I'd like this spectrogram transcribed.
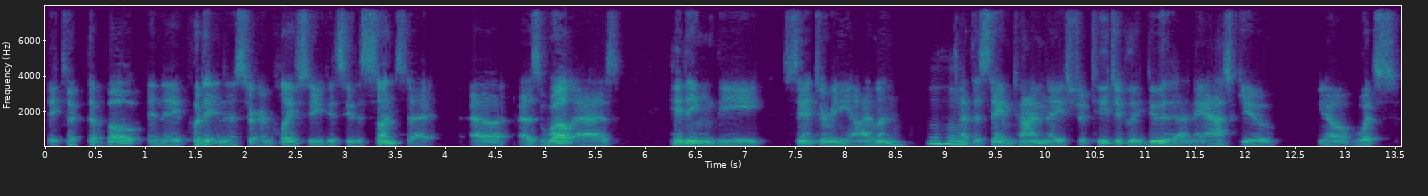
they took the boat and they put it in a certain place so you could see the sunset, uh, as well as hitting the Santorini island hmm at the same time. They strategically do that, and they ask you, you know, what's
